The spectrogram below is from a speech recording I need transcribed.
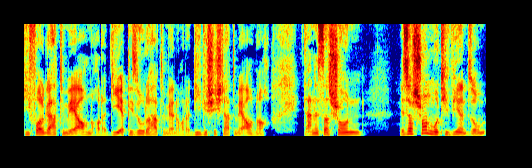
die Folge hatten wir ja auch noch, oder die Episode hatten wir noch, oder die Geschichte hatten wir auch noch, dann ist das schon, ist das schon motivierend. So,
